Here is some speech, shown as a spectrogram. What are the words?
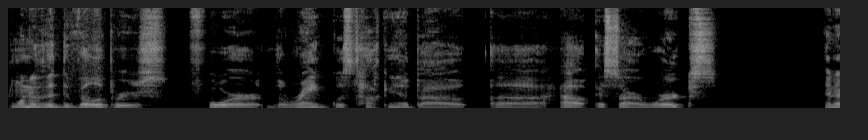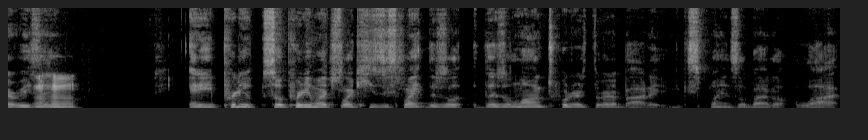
one of the developers for the rank was talking about uh how SR works and everything. Mhm. And he pretty so pretty much like he's explained there's a there's a long Twitter thread about it. He explains about it a lot.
